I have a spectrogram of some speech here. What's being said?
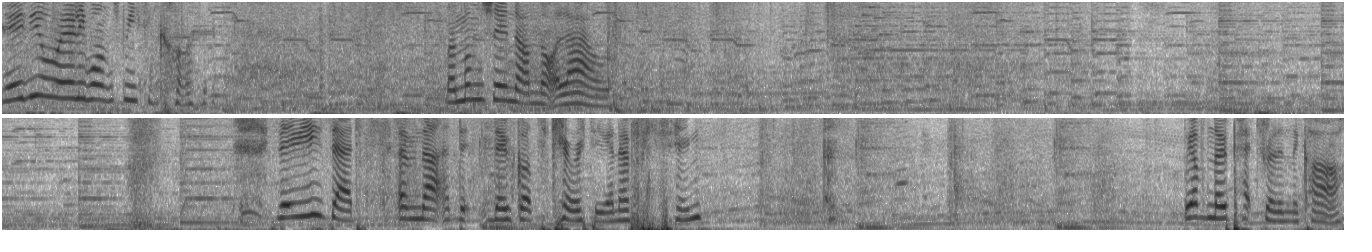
Xavier really wants me to go. My mum's saying that I'm not allowed. Xavier said um, that th they've got security and everything. we have no petrol in the car.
